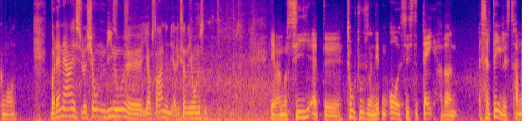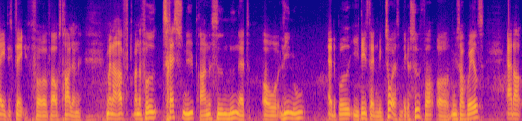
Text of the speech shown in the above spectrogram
Godmorgen. Hvordan er situationen lige nu øh, i Australien, Alexander Jonasen? Ja, man må sige, at øh, 2019, årets sidste dag, har været en særdeles traumatisk dag for, for australierne. Man har, haft, man har fået 60 nye brænde siden midnat, og lige nu er det både i delstaten Victoria, som ligger syd for, og New South Wales, er der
